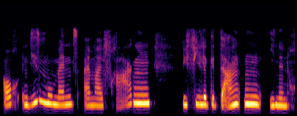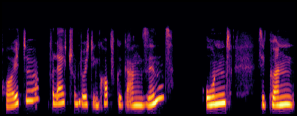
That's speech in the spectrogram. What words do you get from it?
auch in diesem Moment einmal fragen, wie viele Gedanken Ihnen heute vielleicht schon durch den Kopf gegangen sind. Und Sie können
